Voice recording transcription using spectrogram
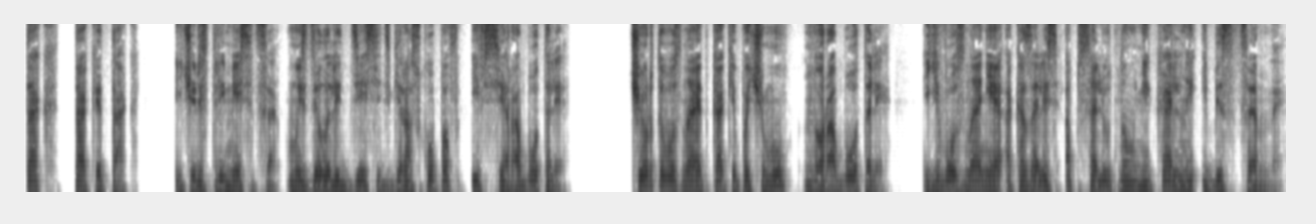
так, так и так. И через три месяца мы сделали 10 гироскопов, и все работали. Черт его знает как и почему, но работали. Его знания оказались абсолютно уникальны и бесценны.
